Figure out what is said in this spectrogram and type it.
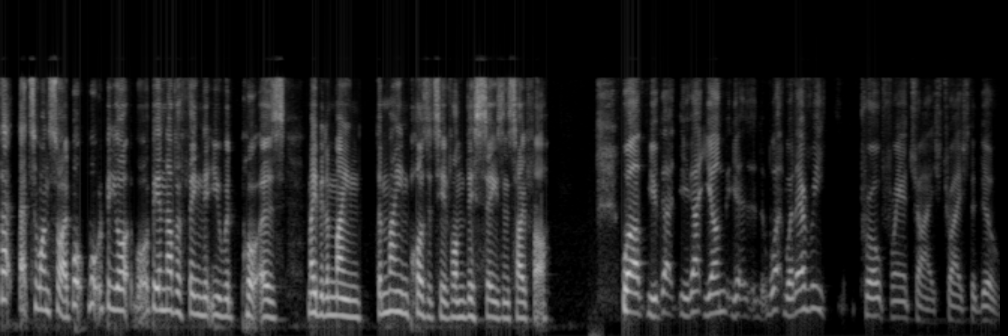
that that to one side. What what would be your what would be another thing that you would put as maybe the main the main positive on this season so far? Well, you got you got young what what every pro franchise tries to do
